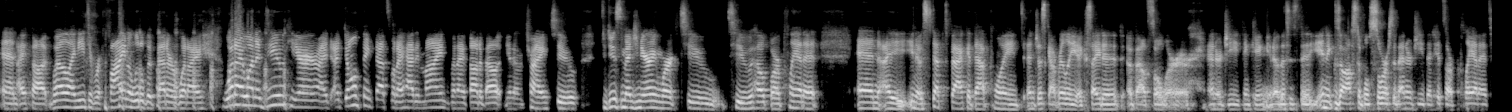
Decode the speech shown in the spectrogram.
And I thought, well, I need to refine a little bit better what I what I want to do here. I, I don't think that's what I had in mind when I thought about, you know, trying to to do some engineering work to to help our planet and i you know stepped back at that point and just got really excited about solar energy thinking you know this is the inexhaustible source of energy that hits our planet.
